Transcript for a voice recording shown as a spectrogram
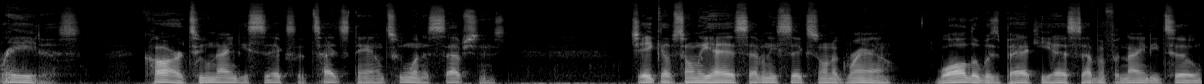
Raiders, Carr two ninety six, a touchdown, two interceptions. Jacobs only had seventy six on the ground. Waller was back. He had seven for ninety two,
